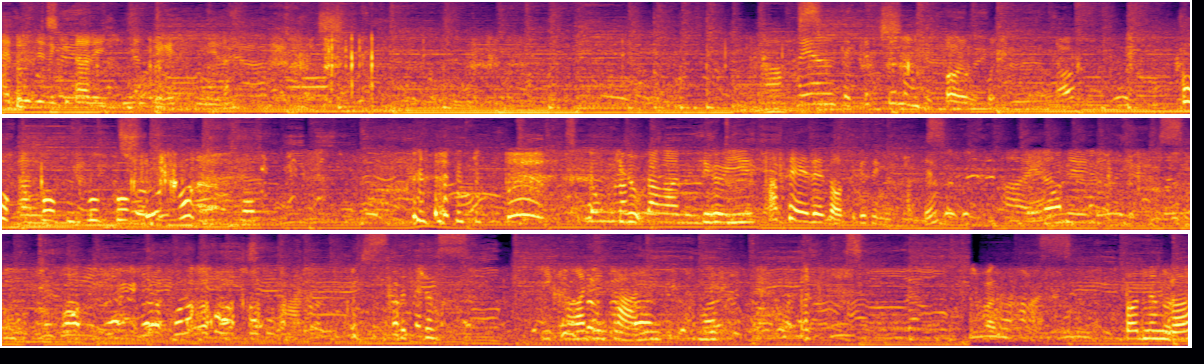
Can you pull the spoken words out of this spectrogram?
해돋이를 기다리시면 되겠습니다. 아, 하얀색 뜨끈한 색깔을 보고 싶어요. 지금, 지금 이 사태에 대해서 어떻게 생각하세요? 아, 이런 일도 그렇죠. 이 강아지는 다 아는 듯한데. 떴는 거?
